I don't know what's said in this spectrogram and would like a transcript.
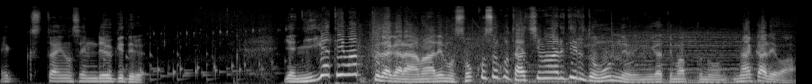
X 体の洗礼受けてる。いや苦手マップだからまあでもそこそこ立ち回れてると思うんだよね苦手マップの中では。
